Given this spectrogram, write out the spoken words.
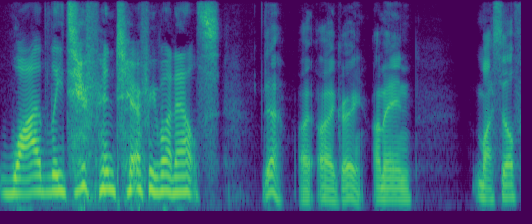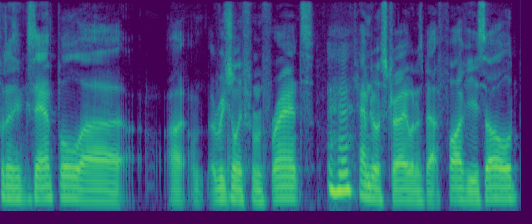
wildly different to everyone else. Yeah, I, I agree. I mean, myself, as an example, uh, I'm originally from France, came to Australia when I was about five years old.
